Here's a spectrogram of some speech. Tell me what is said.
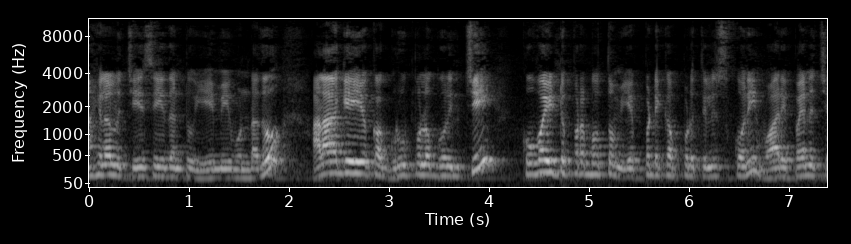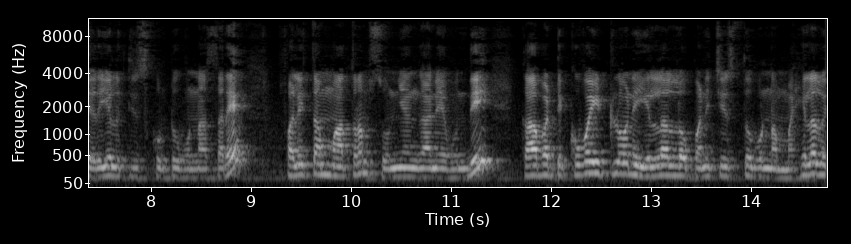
మహిళలు చేసేదంటూ ఏమీ ఉండదు. అలాగే ఈ యొక్క గ్రూపుల గురించి కువైట్ ప్రభుత్వం ఎప్పటికప్పుడు తెలుసుకొని వారిపైన చర్యలు తీసుకుంటూ ఉన్నా సరే ఫలితం మాత్రం శూన్యంగానే ఉంది. కాబట్టి కువైట్లోని ఇళ్ళల్లో పనిచేస్తూ ఉన్న మహిళలు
